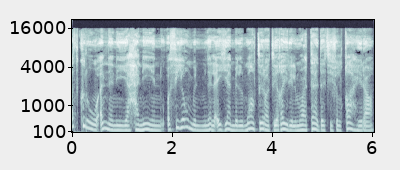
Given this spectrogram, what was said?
أذكر أنني يا حنين وفي يوم من الأيام الماطرة غير المعتادة في القاهرة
